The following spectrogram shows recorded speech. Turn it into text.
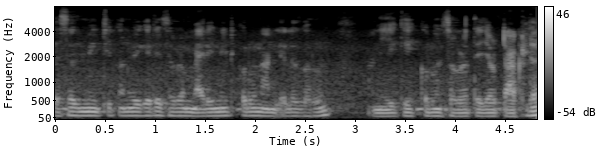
तसंच मी चिकन वगैरे सगळं मॅरिनेट करून आणलेलं घरून आणि एक एक करून सगळं त्याच्यावर टाकलं.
